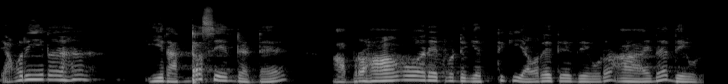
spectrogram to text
ఎవరైనా? ఈయన అడ్రస్ ఏంటంటే అబ్రహాము అనేటువంటి వ్యక్తికి ఎవరైతే దేవుడో ఆయన దేవుడు.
